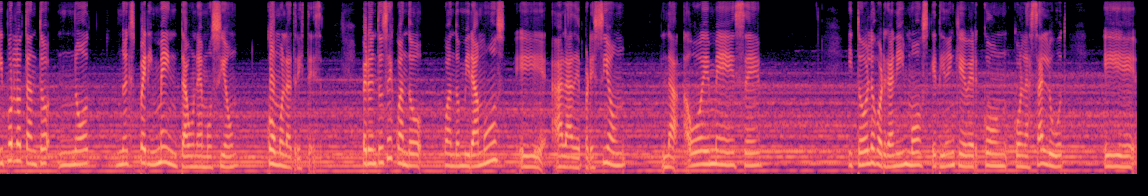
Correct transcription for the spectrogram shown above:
y por lo tanto no, no experimenta una emoción como la tristeza. Pero entonces cuando, cuando miramos eh, a la depresión, la OMS y todos los organismos que tienen que ver con, con la salud, eh,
